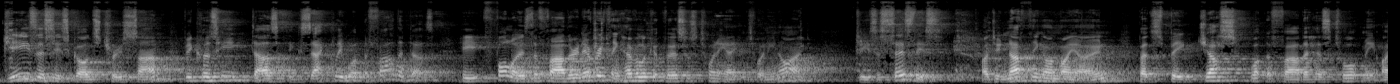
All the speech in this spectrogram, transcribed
Jesus is God's true son because he does exactly what the Father does. He follows the Father in everything. Have a look at verses 28 and 29. Jesus says this I do nothing on my own, but speak just what the Father has taught me. I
